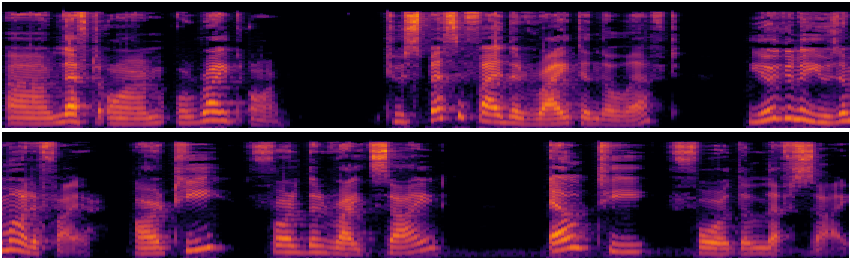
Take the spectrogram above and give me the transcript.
uh, left arm or right arm. To specify the right and the left, you're going to use a modifier, RT for the right side, LT for the left side.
